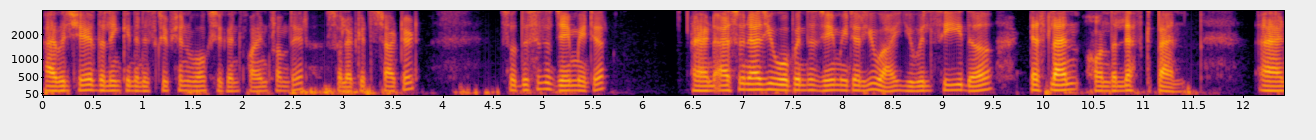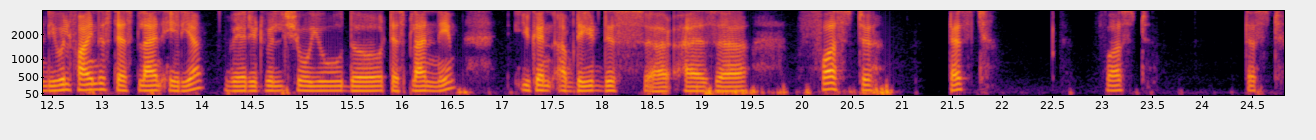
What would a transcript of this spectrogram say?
I will share the link in the description box you can find from there. So let's get started. So this is a JMeter and as soon as you open this JMeter UI you will see the test plan on the left pan. And you will find this test plan area where it will show you the test plan name. You can update this uh, as a first test first test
